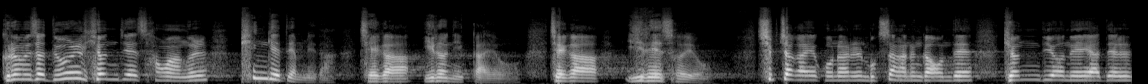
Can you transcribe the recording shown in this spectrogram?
그러면서 늘 현재 상황을 핑계댑니다. 제가 이러니까요. 제가 이래서요. 십자가의 고난을 묵상하는 가운데 견뎌내야 될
